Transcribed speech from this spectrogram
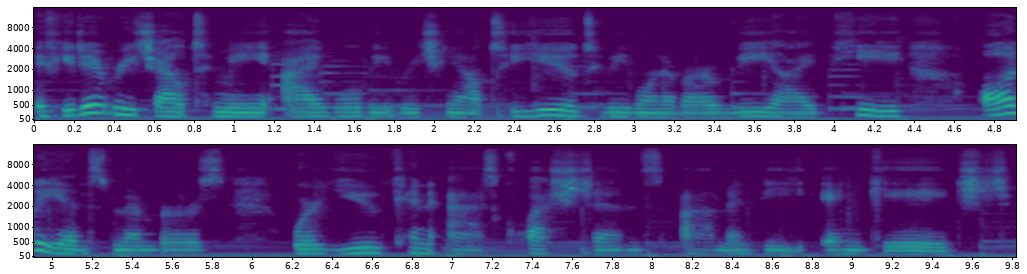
If you did reach out to me, I will be reaching out to you to be one of our VIP audience members where you can ask questions um, and be engaged.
